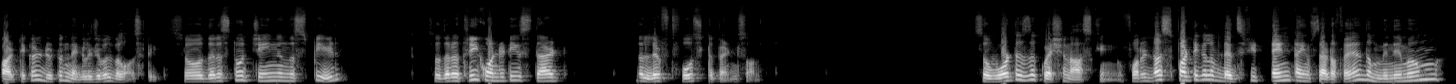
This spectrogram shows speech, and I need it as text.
particle due to negligible velocity. So, there is no change in the speed so there are three quantities that the lift force depends on. So what is the question asking? For a dust particle of density 10 times that of air, the minimum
